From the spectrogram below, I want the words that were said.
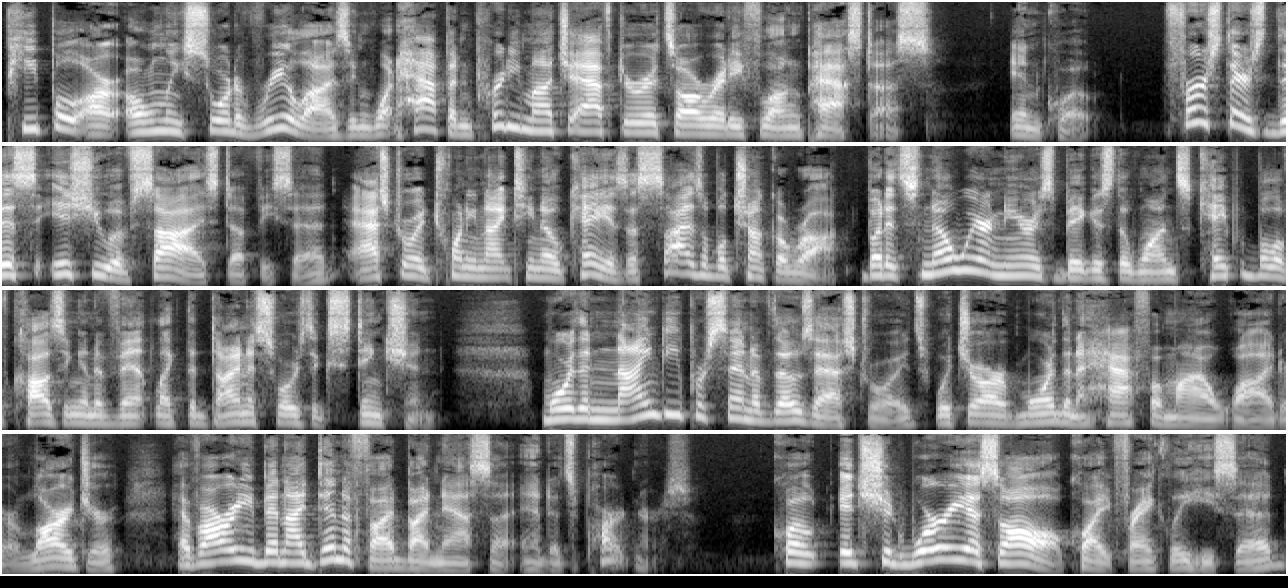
People are only sort of realizing what happened pretty much after it's already flung past us. End quote. First, there's this issue of size, Duffy said. Asteroid 2019 OK is a sizable chunk of rock, but it's nowhere near as big as the ones capable of causing an event like the dinosaur's extinction. More than 90% of those asteroids, which are more than a half a mile wide or larger, have already been identified by NASA and its partners. Quote, It should worry us all, quite frankly, he said.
